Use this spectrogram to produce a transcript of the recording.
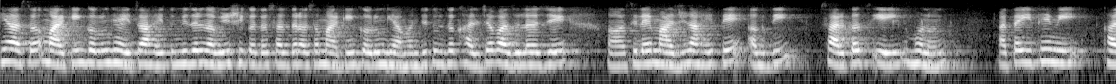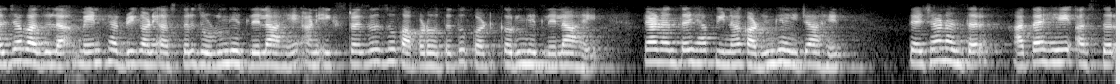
हे असं मार्किंग करून घ्यायचं आहे. तुम्ही जर नवीन शिकत असाल तर असं मार्किंग करून घ्या. म्हणजे तुमचं खालच्या बाजूला जे सिलाई मार्जिन आहे ते अगदी सारखंच येईल म्हणून. आता इथे मी खालच्या बाजूला मेन फॅब्रिक आणि अस्तर जोडून घेतलेला आहे आणि एक्स्ट्राचा जो कापड होता तो कट करून घेतलेला आहे. त्यानंतर ह्या पिना काढून घ्यायच्या आहेत. त्याच्यानंतर आता हे अस्तर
